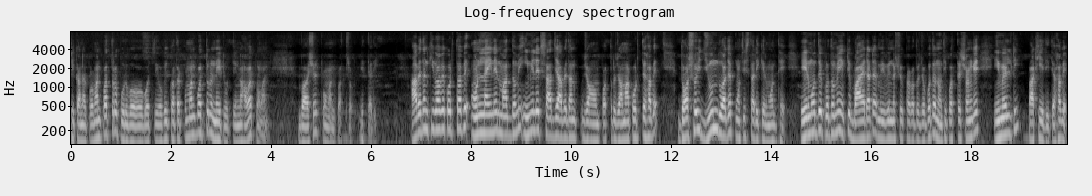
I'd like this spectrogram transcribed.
ঠিকানার প্রমাণপত্র, পূর্ববর্তী অভিজ্ঞতার প্রমাণপত্র নেট উত্তীর্ণ হওয়ার প্রমাণ। বয়সের প্রমাণপত্র ইত্যাদি। আবেদন কীভাবে করতে হবে? অনলাইনের মাধ্যমে ইমেলের সাহায্যে আবেদন পত্র জমা করতে হবে। দশই জুন দু হাজার পঁচিশ তারিখের মধ্যে। এর মধ্যে প্রথমে একটি বায়োডাটা, বিভিন্ন শিক্ষাগত যোগ্যতা, নথিপত্রের সঙ্গে ইমেলটি পাঠিয়ে দিতে হবে।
